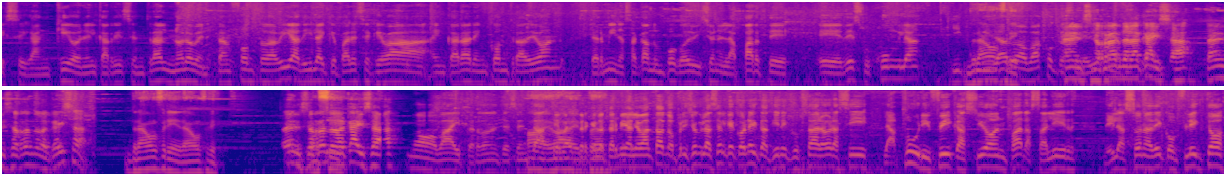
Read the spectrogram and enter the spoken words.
ese ganqueo en el carril central. No lo ven, está en Fog todavía. Dila que parece que va a encarar en contra de On. Termina sacando un poco de visión en la parte eh, de su jungla. Y Dragon cuidado Free. abajo que Están encerrando la Kaisa. ¿Están encerrando la Kaisa? Dragon Free, Dragon Free. Están encerrando sí. la Kaisa. No, Viper, ¿dónde te sentaste? Viper que lo termina levantando. Prisión glacial que conecta. Tiene que usar ahora sí la purificación para salir de la zona de conflicto.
